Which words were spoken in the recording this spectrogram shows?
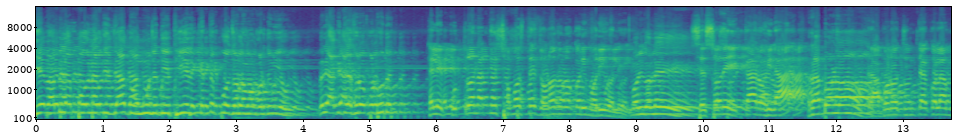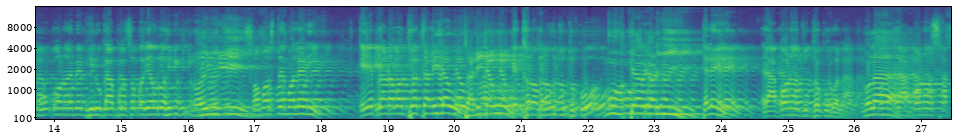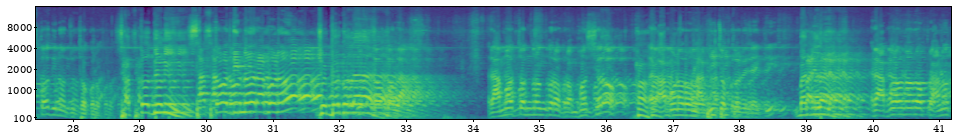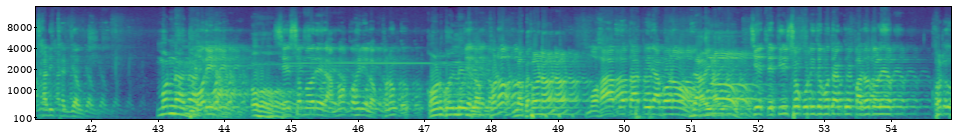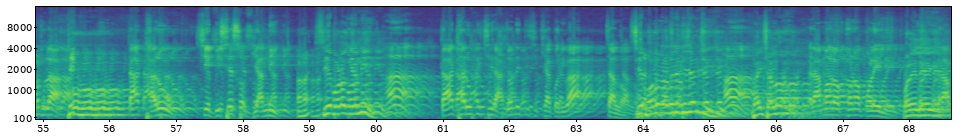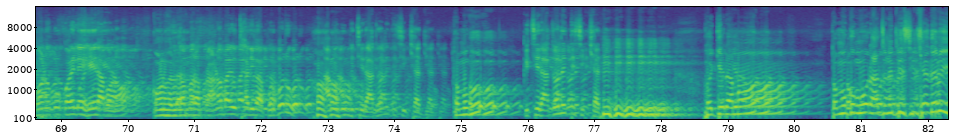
ଇଏ ଭାବିଲା ପୁଅ ନାତି ଯାହା ମୁଁ ଯଦି ଥିଲେ କେତେ ପୁଅ ଜନ୍ମ କରିଦେବି ଆଉ ବୋଲି ଆଗେ ପଠଉଦେବି ହେଲେ ପୁତ୍ର ନାତି ସମସ୍ତେ ଜଣ ଜଣ କରି ମରିଗଲେ ମରିଗଲେ ଶେଷରେ ଏକା ରହିଲା ରାବଣ ରାବଣ ଚିନ୍ତା କଲା ମୁଁ କଣ ଏବେ ଭୀରୁକା ପୁରୁଷ ପରି ଆଉ ରହିବି ରହିବି କି ସମସ୍ତେ ମଲେଣି ଏ ପ୍ରାଣ ମଧ୍ୟ ଚାଲିଯାଉ ଚାଲିଯାଉ ଏଥର ମୁଁ ଯୁଦ୍ଧକୁ ମୁଁ ହତ୍ୟାର ଗାଡ଼ିବି ହେଲେ ରାବଣ ଯୁଦ୍ଧକୁ ଗଲା ଗଲା ରାବଣ ସାତ ଦିନ ଯୁଦ୍ଧ କଲା ସାତ ଦିନ ସାତ ଦିନ ରାବଣ ଯୁଦ୍ଧ କଲା କଲା ରାମଚନ୍ଦ୍ରଙ୍କର ବ୍ରହ୍ମସ୍ୟର ରାବଣର ନାଭି ଚକ୍ରରେ ଯାଇକି ରାବଣର ପ୍ରାଣ ଛାଡି ଛାଡି ଯାଉଛି ସେ ସମୟରେ ରାମ କହିଲେ ଲକ୍ଷ୍ମଣଙ୍କୁ କଣ କହିଲେ ଲକ୍ଷ୍ମଣ ଲକ୍ଷ୍ମଣ ମହାପ୍ରତାପି ରାବଣ ଯିଏ ତେତିରିଶ କୋଟି ଦେବତାକୁ ପାଦ ତଳେ ଖଟୁଥିଲା ତାଠାରୁ ସିଏ ବିଶେଷ ଜ୍ଞାନୀ ସିଏ ବଡ ଜ୍ଞାନୀ ହଁ ତାଠାରୁ କିଛି ରାଜନୀତି ଶିକ୍ଷା କରିବା ଚାଲ ସିଏ ଭଲ ରାଜନୀତି ଜାଣିଛି ଭାଇ ଚାଲ ରାମ ଲକ୍ଷ୍ମଣ ପଳେଇଲେ ପଳେଇଲେ ରାବଣକୁ କହିଲେ ହେ ରାବଣ କଣ ହେଲା ତମର ପ୍ରାଣବାୟୁ ଛାଡିବା ପୂର୍ବରୁ ଆମକୁ କିଛି ରାଜନୀତି ଶିକ୍ଷା ଦିଅ ତମକୁ କିଛି ରାଜନୀତି ଶିକ୍ଷା ଦିଅ ହକେ ରାମ ତମକୁ ମୁଁ ରାଜନୀତି ଶିକ୍ଷା ଦେବି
